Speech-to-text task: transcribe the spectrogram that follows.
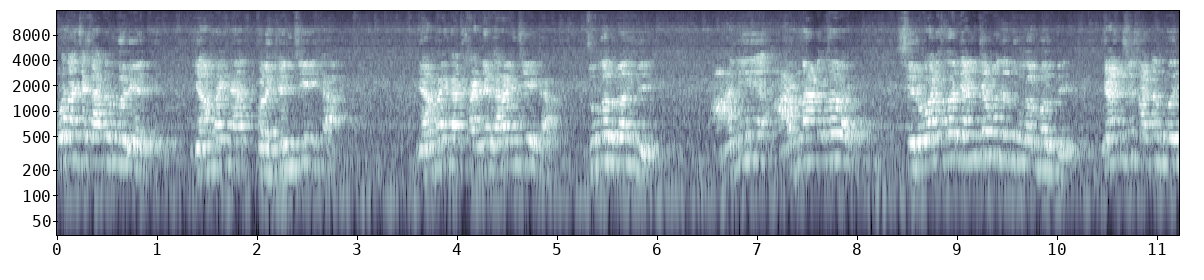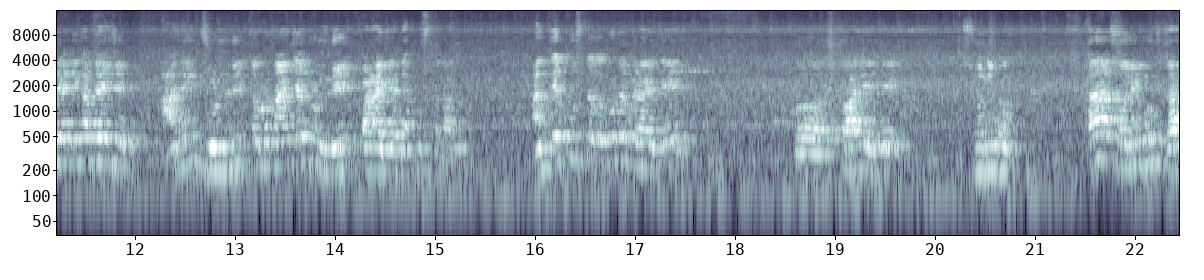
कोणाच्या कादंबरी आहेत? या महिन्यात फडकेंची आहे का या महिन्यात खांडेकरांची आहे का जुगलबंदी. आणि आरनाडकर शिरवाडकर यांच्यामध्ये जुगलबंदी. यांची कादंबरी आणि कथांची आणि झुंडी तरुणांच्या झुंडी पडायच्या त्या पुस्तकाला आणि ते पुस्तकं कुठे मिळायचे? स्टॉल येते सोनी बुक हा सोनी बुक हा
